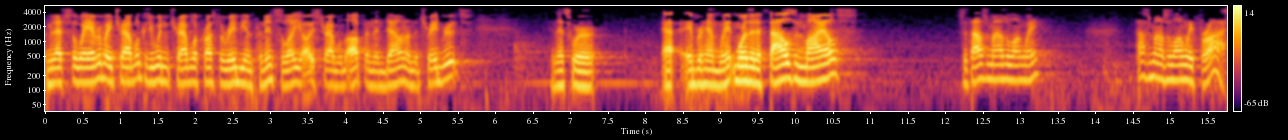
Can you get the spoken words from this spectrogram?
I mean, that's the way everybody traveled because you wouldn't travel across the Arabian Peninsula. You always traveled up and then down on the trade routes. And that's where Abraham went. More than a thousand miles. Is a thousand miles a long way? A thousand miles a long way for us.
